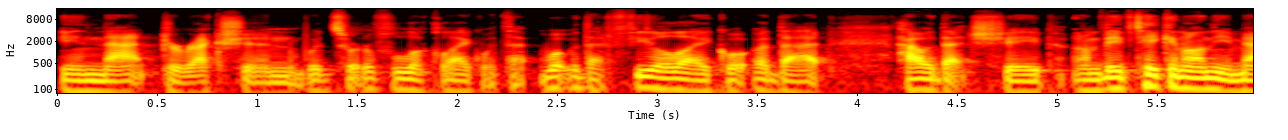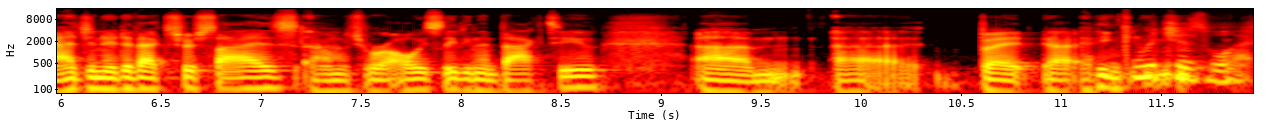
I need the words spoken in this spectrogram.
in that direction would sort of look like. What that what would that feel like? What would that how would that shape? Um, they've taken on the imaginative exercise, um, which we're always leading them back to. Um, uh, but uh, I think which is what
